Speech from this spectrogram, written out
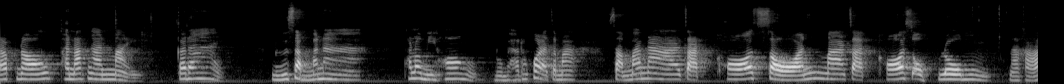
รับน้องพนักงานใหม่ก็ได้ หรือสัมมนา เพราะเรามีห้องถูกไหมคะทุกคนอาจจะมาสัมมนาจัดคอร์สสอนมาจัดคอร์สอบรมนะคะ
